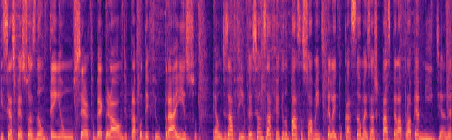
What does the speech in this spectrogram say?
e se as pessoas não tenham um certo background para poder filtrar isso, é um desafio. Então, esse é um desafio que não passa somente pela educação, mas acho que passa pela própria mídia, né?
